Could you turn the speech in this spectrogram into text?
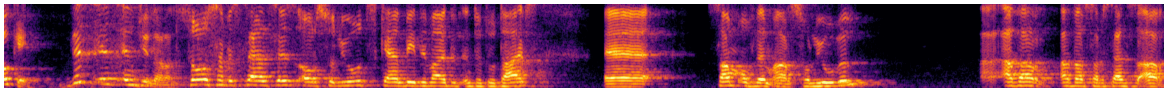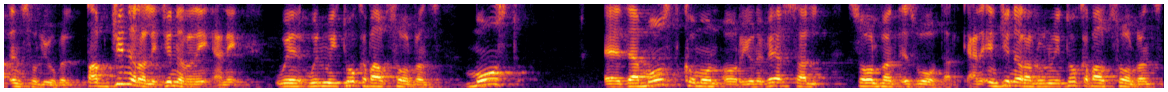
okay this is in general so substances or solutes can be divided into two types Uh, some of them are soluble uh, other other substances are insoluble طب generally generally يعني when, when we talk about solvents most uh, the most common or universal solvent is water يعني in general when we talk about solvents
